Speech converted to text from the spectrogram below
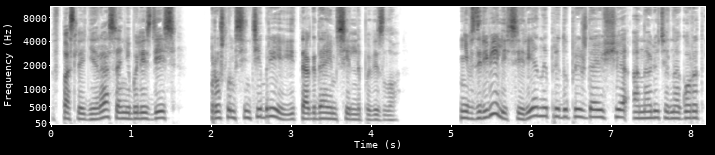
в последний раз они были здесь в прошлом сентябре, и тогда им сильно повезло. Не взревели сирены, предупреждающие о налете на город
